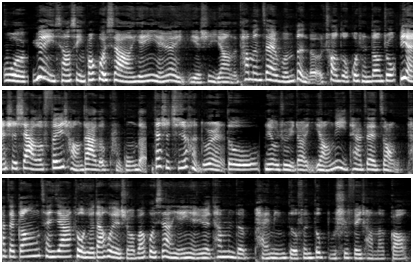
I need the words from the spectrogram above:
我愿意相信，包括像言一言月也是一样的，他们在文本的创作过程当中必然是下了非常大的苦功的。但是其实很多人都没有注意到，杨笠她在早她在刚参加脱口秀大会的时候，包括像言一言月他们的排名得分都不是非常的高。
